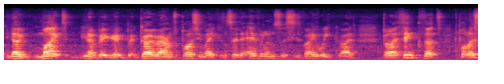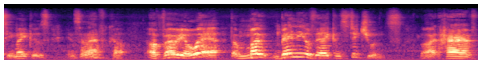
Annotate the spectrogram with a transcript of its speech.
you know, might you know be, go around to policymakers and say the evidence this is very weak, right? But I think that policymakers in South Africa are very aware that many of their constituents, right, have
